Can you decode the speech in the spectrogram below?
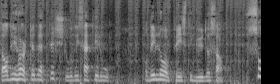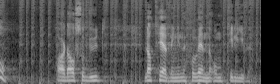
Da de hørte dette, slo de seg til ro, og de lovpriste Gud og sa:" Så har da også Gud latt hedningene få vende om til livet,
